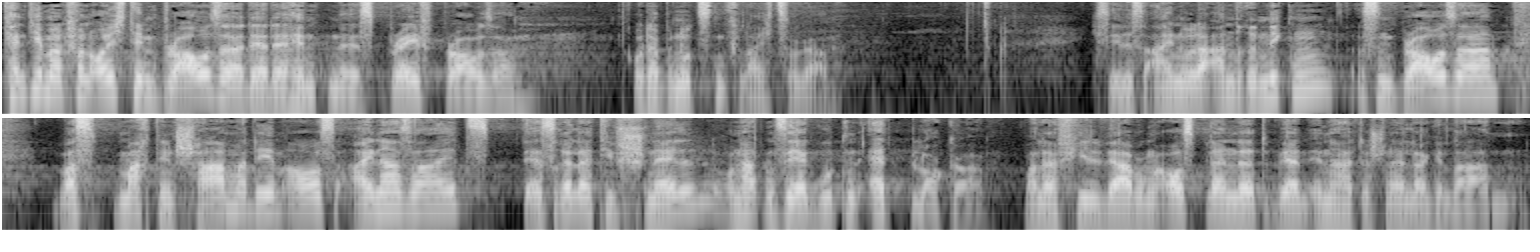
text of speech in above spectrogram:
Kennt jemand von euch den Browser, der da hinten ist? Brave Browser. Oder benutzen vielleicht sogar. Ich sehe das ein oder andere nicken. Das ist ein Browser. Was macht den Charme dem aus? Einerseits, der ist relativ schnell und hat einen sehr guten Adblocker, weil er viel Werbung ausblendet, werden Inhalte schneller geladen.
